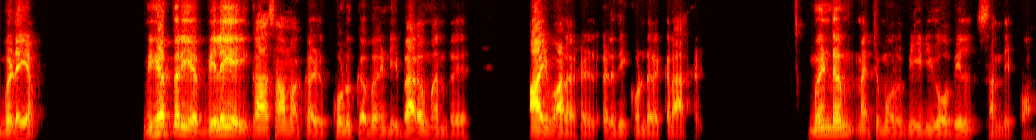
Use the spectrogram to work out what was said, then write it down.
விடயம். மிகப்பெரிய விலையை காசா மக்கள் கொடுக்க வேண்டி வரும் என்று ஆய்வாளர்கள் எழுதி கொண்டிருக்கிறார்கள். மீண்டும் மற்றும் ஒரு வீடியோவில் சந்திப்போம்.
